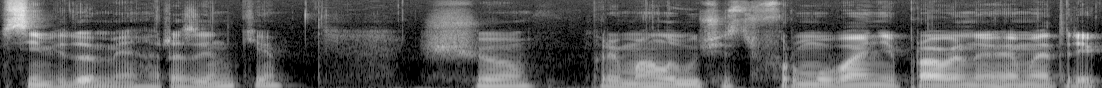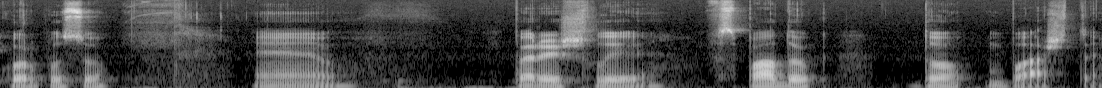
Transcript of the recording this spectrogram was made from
всім відомі резинки, що приймали участь в формуванні правильної геометрії корпусу, е, перейшли в спадок до башти.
